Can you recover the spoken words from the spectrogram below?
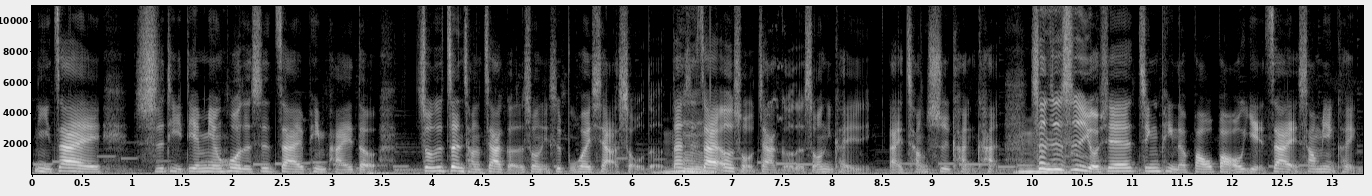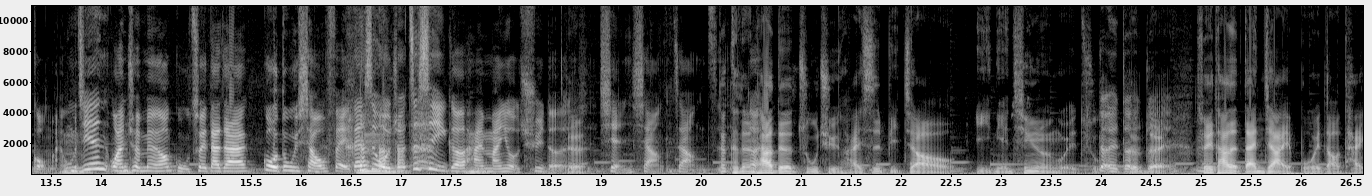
你在实体店面或者是在品牌的，就是正常价格的时候，你是不会下手的。但是在二手价格的时候，你可以来尝试看看，嗯。甚至是有些精品的包包也在上面可以购买。我们今天完全没有要鼓吹大家过度消费，但是我觉得这是一个还蛮有趣的 现象，这样子。那可能对它的族群还是比较以年轻人为主，对对不对？所以它的单价也不会到太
